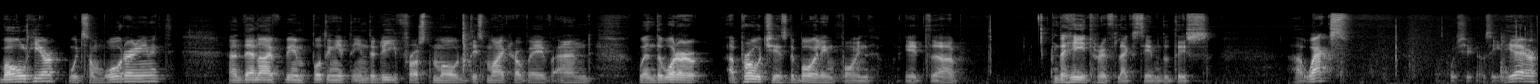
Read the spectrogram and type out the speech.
bowl here with some water in it and then I've been putting it in the defrost mode, this microwave, and when the water approaches the boiling point, it uh, the heat reflects into this uh, wax, which you can see here,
